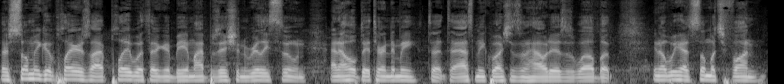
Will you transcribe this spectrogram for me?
There's so many good players I play with that are going to be in my position really soon, and I hope they turn to me to, to ask me questions on how it is as well. But you know, we had so much fun.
